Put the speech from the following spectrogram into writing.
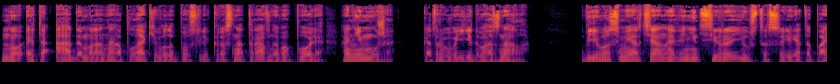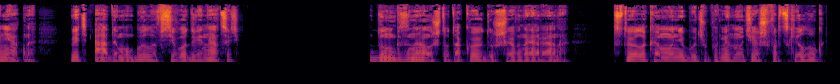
но это Адама она оплакивала после краснотравного поля, а не мужа, которого едва знала. В его смерти она винит Сира Юстаса, и это понятно, ведь Адаму было всего 12. Дунг знал, что такое душевная рана. Стоило кому-нибудь упомянуть Эшфордский лук,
